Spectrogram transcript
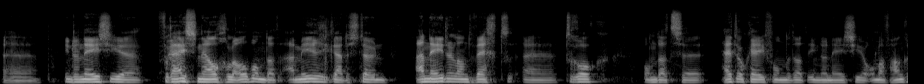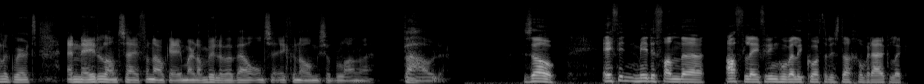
eh, Indonesië vrij snel gelopen, omdat Amerika de steun aan Nederland wegtrok, omdat ze het oké vonden dat Indonesië onafhankelijk werd. En Nederland zei van nou, oké, maar dan willen we wel onze economische belangen behouden. Zo. Even in het midden van de aflevering, hoewel die korter is dan gebruikelijk,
